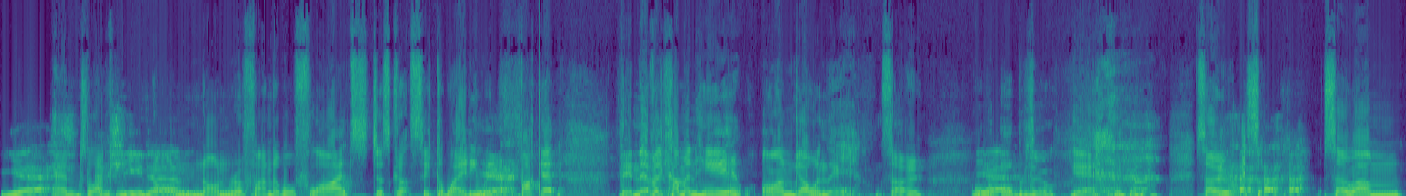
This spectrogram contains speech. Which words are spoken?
Yes, and like she'd, non um, non refundable flights. Just got sick of waiting. went, Yeah. Fuck it. They're never coming here. I'm going there. So, Or, Yeah. or Brazil? yeah. so, so, so, um,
